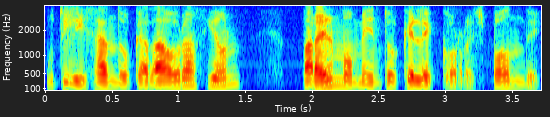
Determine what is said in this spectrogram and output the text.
utilizando cada oración para el momento que le corresponde.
